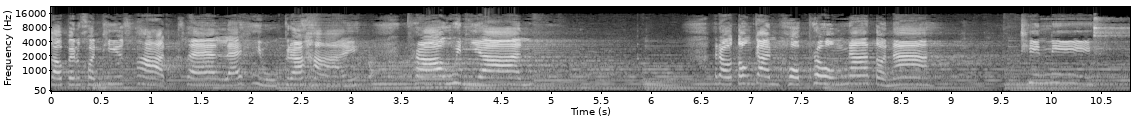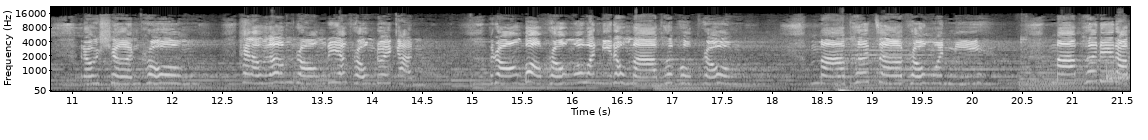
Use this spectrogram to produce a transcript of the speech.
เราเป็นคนที่ขาดแคลนและหิวกระหาย พระวิญญาณ เราต้องการพบพระองค์หน้าต่อหน้า ที่นี่เราเชิญพระองค์ให้เราเริ่มร้องเรียกพระองค์ด้วยกัน ร้องบอกพระองค์ว่าวันนี้เรามาเพื่อพบพระองค์มาเพื่อเจอพระองค์วันนี้ มาเพื่อได้รับ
